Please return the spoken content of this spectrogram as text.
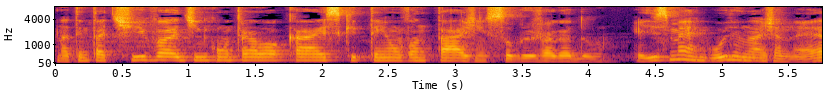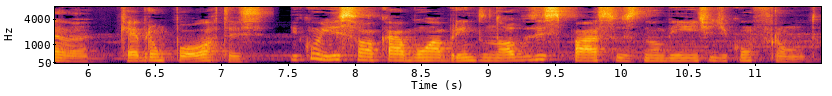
na tentativa de encontrar locais que tenham vantagem sobre o jogador. Eles mergulham na janela, quebram portas e com isso acabam abrindo novos espaços no ambiente de confronto.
